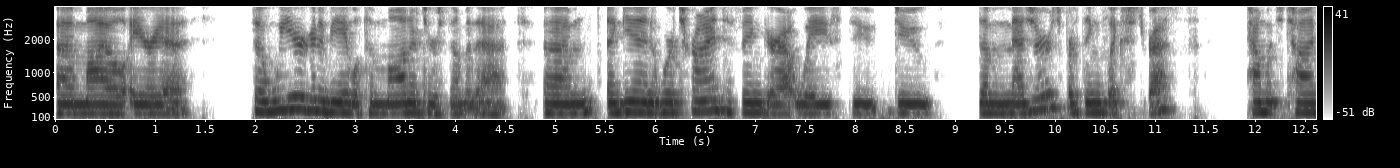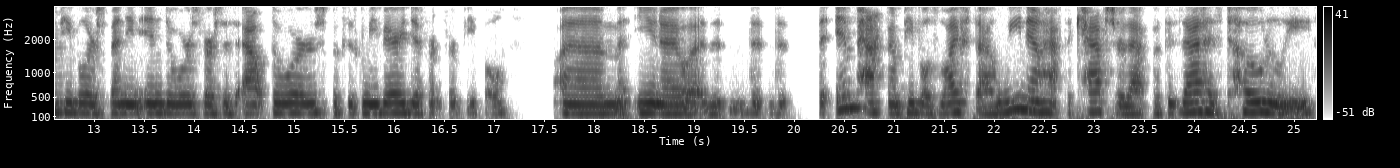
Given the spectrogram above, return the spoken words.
um, mile area. So we are going to be able to monitor some of that. Um, again, we're trying to figure out ways to do some measures for things like stress, how much time people are spending indoors versus outdoors, because it's going to be very different for people um, you know, uh, the, the, the impact on people's lifestyle, we now have to capture that because that has totally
